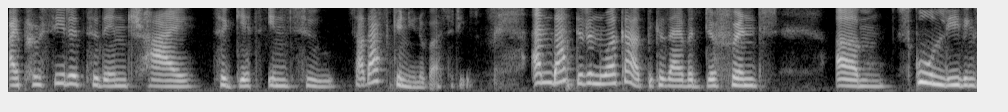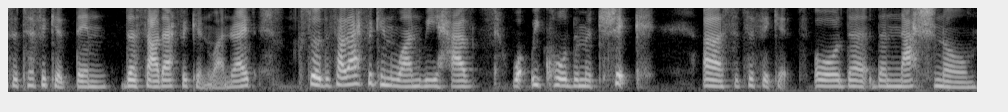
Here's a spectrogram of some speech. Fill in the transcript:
I proceeded to then try to get into South African universities. And that didn't work out because I have a different um, school leaving certificate than the South African one, right? So the South African one, we have what we call the matric uh, certificate or the the national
